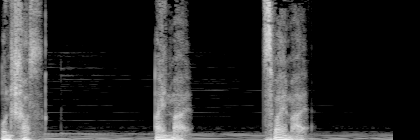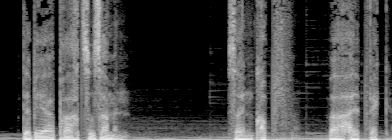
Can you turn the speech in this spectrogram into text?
Und schoss. Einmal. Zweimal. Der Bär brach zusammen. Sein Kopf war halb weg.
